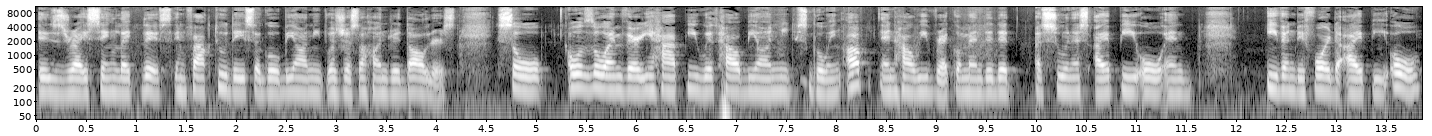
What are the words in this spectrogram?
is rising like this. In fact, two days ago, Beyond Meat was just $100. So, although I'm very happy with how Beyond Meat is going up and how we've recommended it as soon as IPO and even before the IPO,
